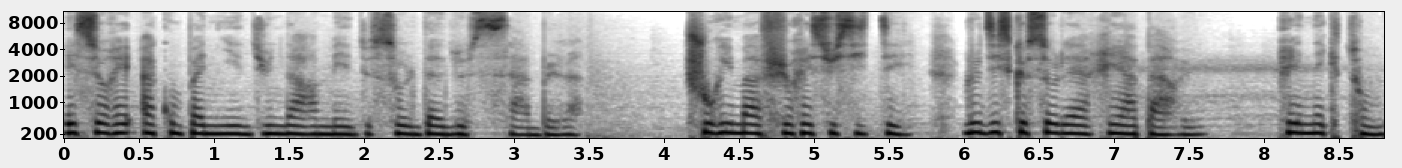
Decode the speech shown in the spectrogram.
et serait accompagné d'une armée de soldats de sable. Shurima fut ressuscité, le disque solaire réapparut. Renekton,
